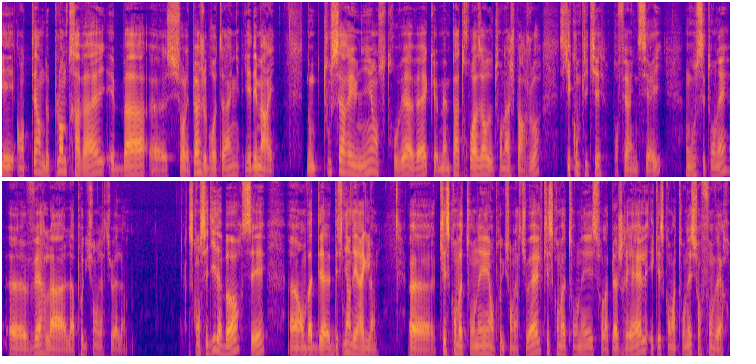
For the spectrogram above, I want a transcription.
Et en termes de plan de travail, et eh bah, euh, sur les plages de Bretagne, il y a des marées. Donc tout ça réuni, on se trouvait avec même pas trois heures de tournage par jour, ce qui est compliqué pour faire une série. Donc on s'est tourné euh, vers la, production virtuelle. Ce qu'on s'est dit d'abord, c'est on va définir des règles. Qu'est-ce qu'on va tourner en production virtuelle, qu'est-ce qu'on va tourner sur la plage réelle? Et qu'est-ce qu'on va tourner sur fond vert?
